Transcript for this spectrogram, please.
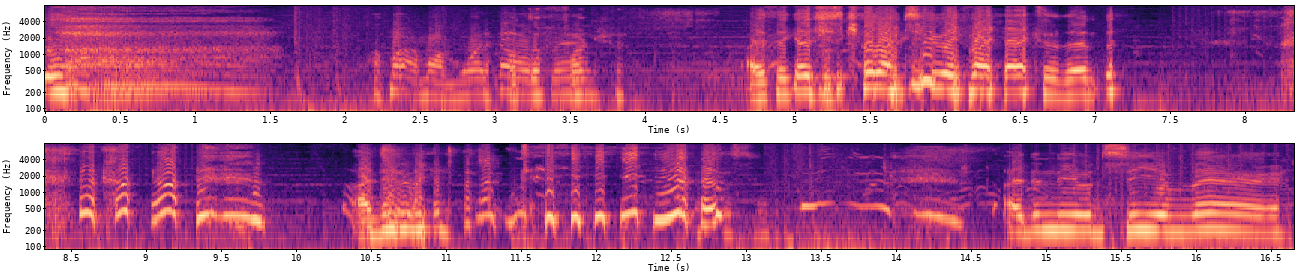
I'm, I'm on one health, What the man. fuck? I think I just killed our teammate by accident. I didn't. yes. I didn't even see him there.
